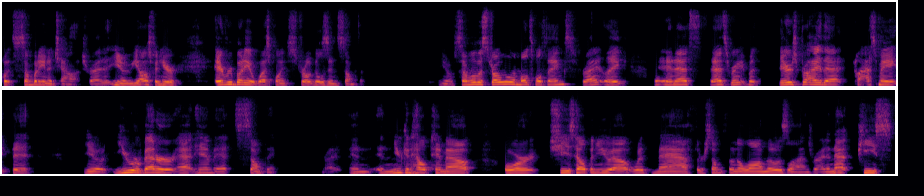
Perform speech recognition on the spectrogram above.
put somebody in a challenge, right? You know, you often hear everybody at West Point struggles in something. You know, some of us struggle in multiple things, right? Like, and that's that's great. But there's probably that classmate that you know you were better at him at something, right? And and you can help him out, or she's helping you out with math or something along those lines, right? And that piece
